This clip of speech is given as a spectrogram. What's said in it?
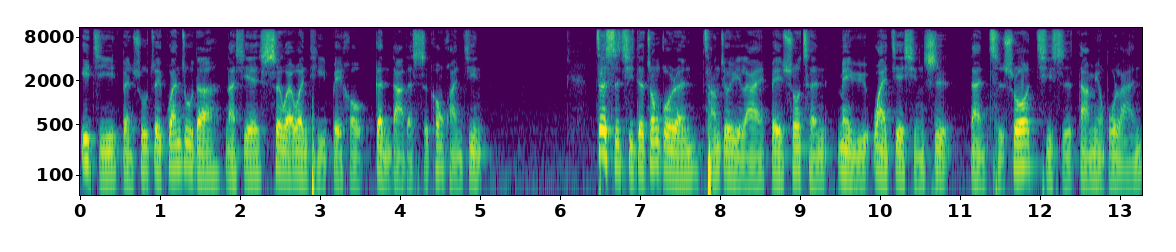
以及本书最关注的那些涉外问题背后更大的时空环境。这时期的中国人长久以来被说成昧于外界形势，但此说其实大谬不然。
